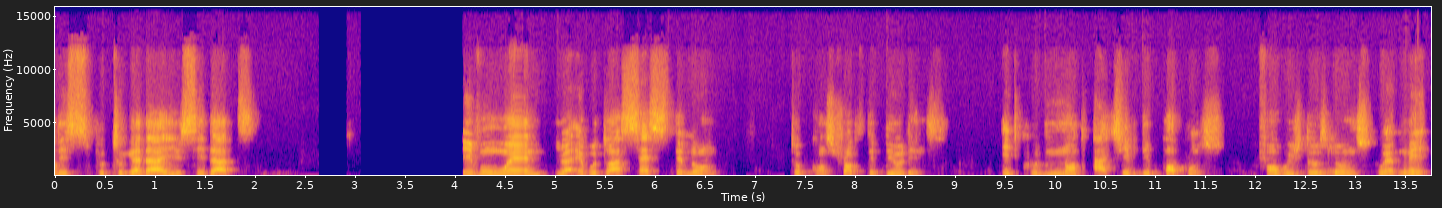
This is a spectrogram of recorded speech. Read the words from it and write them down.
this put together, you see that even when you are able to assess the loan to construct the buildings, it could not achieve the purpose for which those loans were made.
